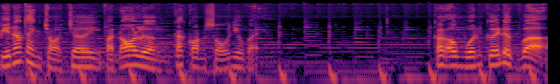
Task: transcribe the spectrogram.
biến nó thành trò chơi và đo lường các con số như vậy các ông muốn cưới được vợ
